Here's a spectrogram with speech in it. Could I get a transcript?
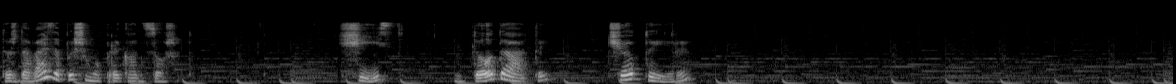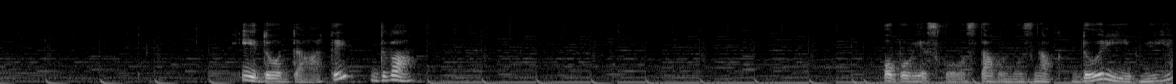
Тож давай запишемо приклад зошиту. 6 додати 4 і додати 2. Обов'язково ставимо знак дорівнює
